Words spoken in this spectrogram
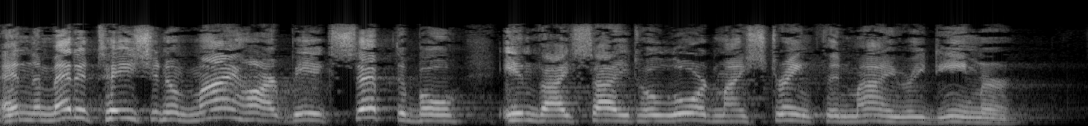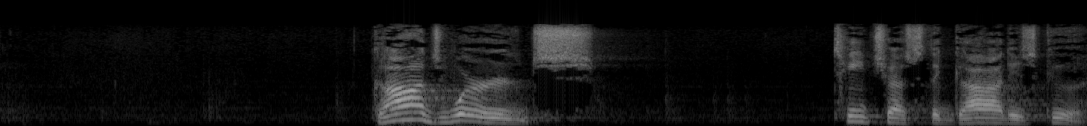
and the meditation of my heart be acceptable in thy sight, O Lord, my strength and my redeemer. God's words teach us that God is good.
